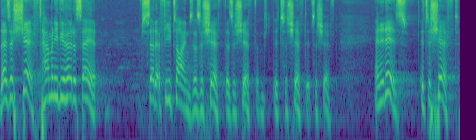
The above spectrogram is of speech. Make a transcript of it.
There's a shift. How many of you heard her say it? Said it a few times. There's a shift. There's a shift. It's a shift. It's a shift. And it is. It's a shift.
